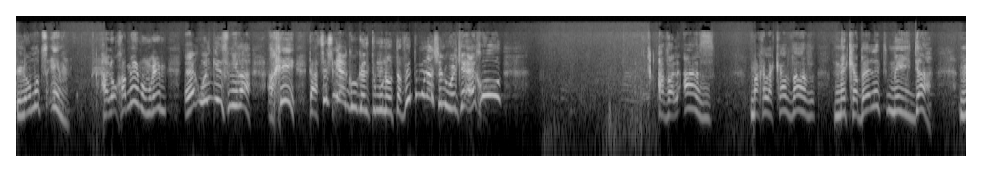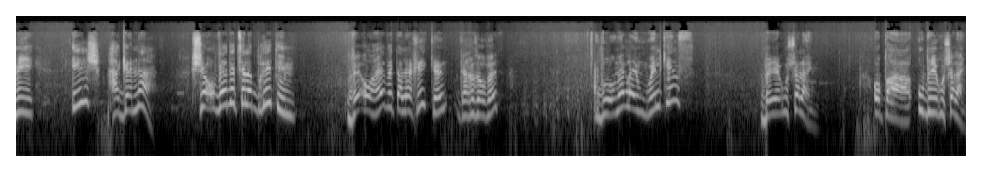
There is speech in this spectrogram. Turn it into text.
לא מוצאים. הלוחמים אומרים, איך ווילקינס נראה? אחי, תעשה שנייה גוגל תמונות, תביא תמונה של ווילקינס, איך הוא... אבל אז מחלקה ו' מקבלת מידע מאיש הגנה שעובד אצל הבריטים ואוהב את הלח"י, כן, ככה זה עובד, והוא אומר להם, ווילקינס בירושלים. הופה, הוא בירושלים.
